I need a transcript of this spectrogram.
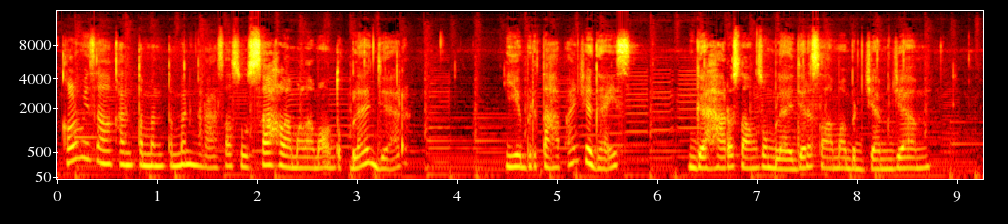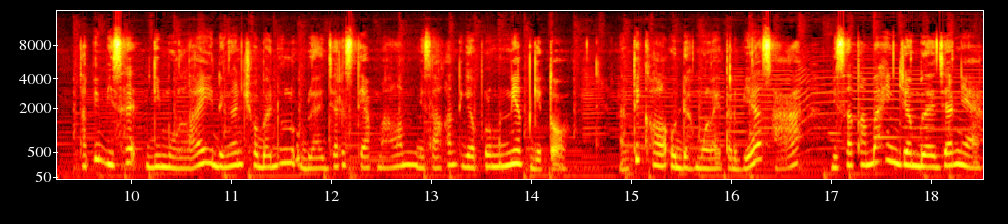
Kalau misalkan teman-teman ngerasa susah lama-lama untuk belajar, ya bertahap aja guys. Nggak harus langsung belajar selama berjam-jam, tapi bisa dimulai dengan coba dulu belajar setiap malam misalkan 30 menit gitu. Nanti kalau udah mulai terbiasa, bisa tambahin jam belajarnya.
